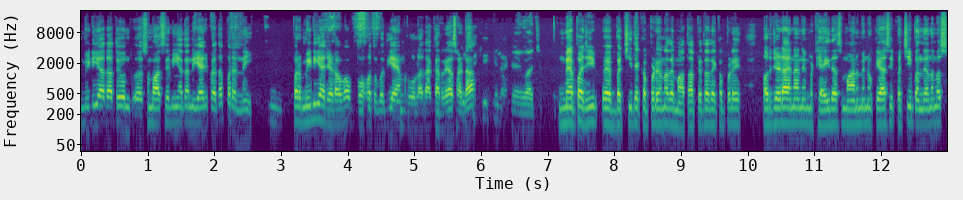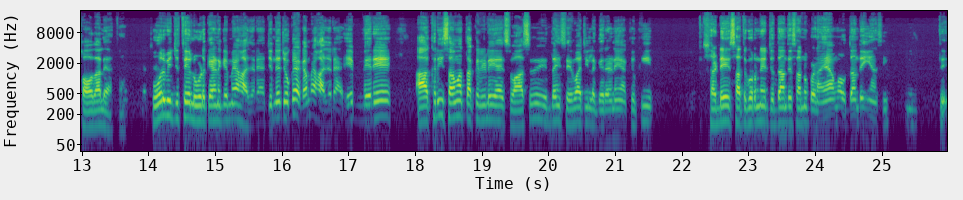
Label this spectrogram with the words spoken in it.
ਮੀਡੀਆ ਦਾ ਤੇ ਉਹ ਸਮਾਜ ਸੇਵੀਆਂ ਦਾ ਨਜਾਇਜ਼ ਫਾਇਦਾ, ਪਰ ਨਹੀਂ। ਪਰ ਮੀਡੀਆ ਜਿਹੜਾ ਵਾ ਉਹ ਬਹੁਤ ਵਧੀਆ ਅਹਿਮ ਰੋਲ ਅਦਾ ਕਰ ਰਿਹਾ ਸਾਡਾ। ਕੀ ਕੀ ਲੈ ਕੇ ਆਏ ਹੋ ਅੱਜ? ਮੈਂ ਭਾਜੀ ਬੱਚੀ ਦੇ ਕੱਪੜੇ ਉਹਨਾਂ ਦੇ ਮਾਤਾ ਪਿਤਾ ਦੇ ਕੱਪੜੇ ਔਰ ਜਿਹੜਾ ਇਹਨਾਂ ਨੇ ਮਠਿਆਈ ਦਾ ਸਮਾਨ ਮੈਨੂੰ ਕਿਹਾ ਸੀ 25 ਬੰਦਿਆਂ ਦਾ ਮੈਂ 100 ਦਾ ਲਿਆ ਤਾ। ਹੋਰ ਵੀ ਜਿੱਥੇ ਲੋੜ ਕਹਿਣਗੇ ਮੈਂ ਹਾਜ਼ਰ ਹਾਂ। ਜਿੰਨੇ ਜੋਗਾ ਹੈਗਾ ਮੈਂ ਹਾਜ਼ਰ ਹਾਂ। ਇਹ ਮੇਰੇ ਆਖਰੀ ਸਾਹਾਂ ਤੱਕ ਜਿਹੜੇ ਆ ਸਵਾਸ ਇਦਾਂ ਹੀ ਸੇਵਾ 'ਚ ਹੀ ਲੱਗੇ ਰਹਿਣੇ ਆ ਕਿਉਂਕਿ ਸਾਡੇ ਸਤਿਗੁਰ ਨੇ ਜਿੱਦਾਂ ਦੇ ਸਾਨੂੰ ਬਣਾਇਆ ਵਾ ਉਦਾਂ ਦੇ ਹੀ ਆ ਅਸੀਂ। ਤੇ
